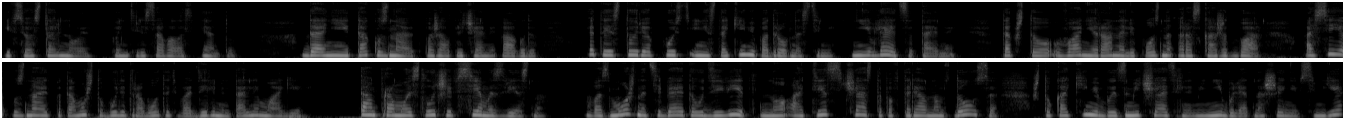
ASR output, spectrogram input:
и все остальное?» — поинтересовалась Энту. «Да они и так узнают», — пожал плечами Агуду. «Эта история, пусть и не с такими подробностями, не является тайной. так что Ване рано или поздно расскажет бар, а Сия узнает потому, что будет работать в отделе ментальной магии. Там про мой случай всем известно. Возможно, тебя это удивит, но отец часто повторял нам с Доуса, что какими бы замечательными ни были отношения в семье,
